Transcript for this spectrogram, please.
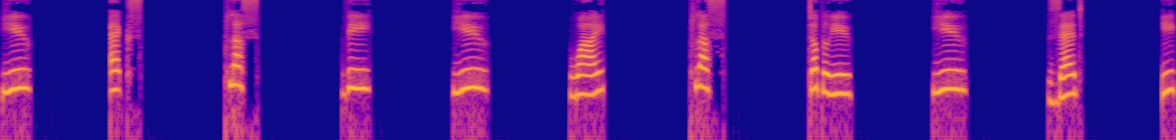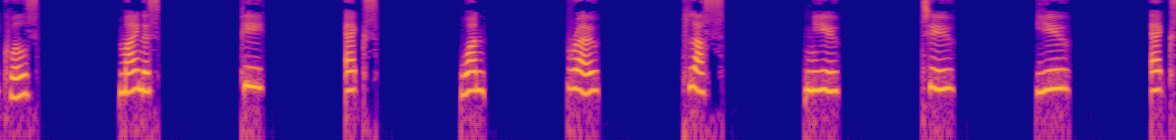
u x plus V U Y plus W U Z equals minus P X one rho plus nu two U X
